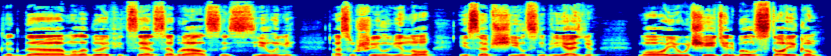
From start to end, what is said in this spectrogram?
когда молодой офицер собрался с силами, осушил вино и сообщил с неприязнью, «Мой учитель был стоиком».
